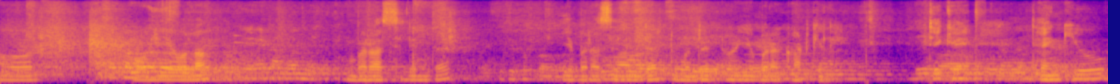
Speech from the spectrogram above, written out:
और और ये वाला बड़ा सिलेंडर ये बड़ा सिलेंडर 200 और ये बड़ा कार्ड के लिए। ठीक है? थैंक यू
